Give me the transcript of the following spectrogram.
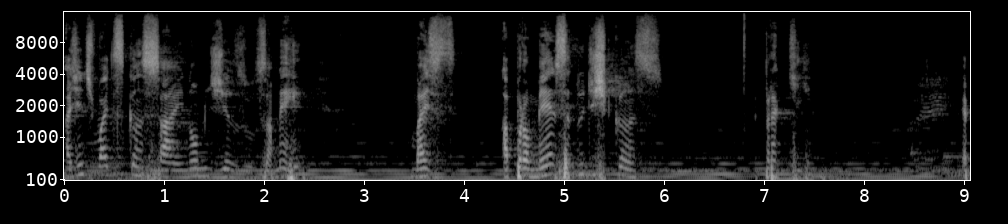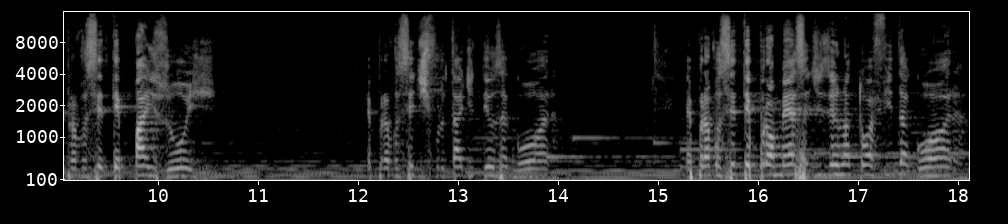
a gente vai descansar em nome de Jesus. Amém? Mas a promessa do descanso é para aqui. É para você ter paz hoje. É para você desfrutar de Deus agora. É para você ter promessa de Deus na tua vida agora.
